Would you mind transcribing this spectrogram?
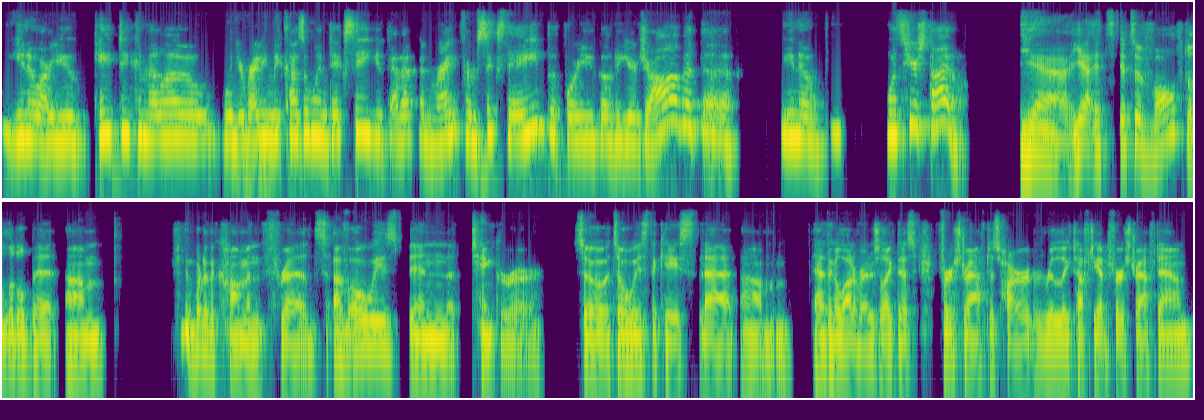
you know, are you Kate DiCamillo when you're writing because of Winn-Dixie? You get up and write from six to eight before you go to your job at the, you know, what's your style? Yeah, yeah, it's it's evolved a little bit. Um, what are the common threads? I've always been a tinkerer, so it's always the case that um, I think a lot of writers are like this. First draft is hard, really tough to get a first draft down.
